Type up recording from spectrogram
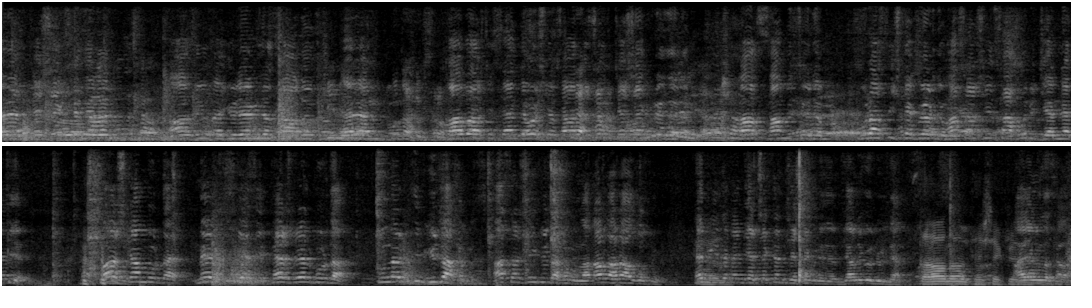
Evet teşekkür ederim. Ağzınıza yüreğinize sağlık. Evet. Bu da güzel. Kabahçı sen de hoş geldin. Sana çok teşekkür ederim. Bak samimi söylüyorum. Burası işte gördüm. Hasan Şirin saklı bir cenneti. Başkan burada, meclis üyesi, personel burada. Bunlar bizim yüz akımız. Hasan Şirin yüz akım bunlar. Allah razı olsun. Hepinize ben gerçekten teşekkür ederim. Canı gönülden. Sağ olun, teşekkür ederim. Ayağınıza sağlık.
